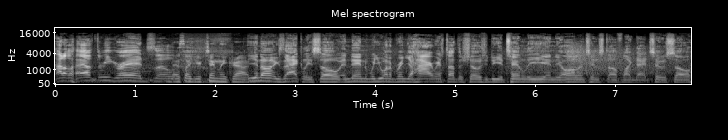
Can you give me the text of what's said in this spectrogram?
I don't have three grand, so That's like your Tinley crowd. you know exactly. So, and then when you want to bring your higher end stuff to shows, you do your Tinley and your Arlington stuff like that too. So,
